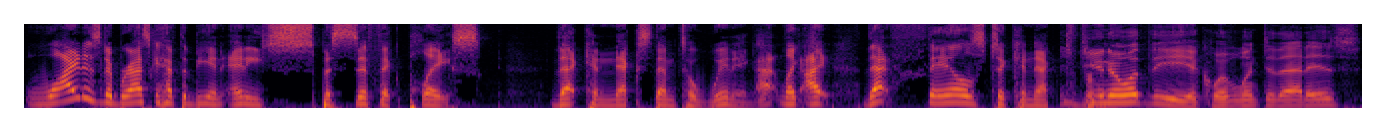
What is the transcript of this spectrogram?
why does Nebraska have to be in any specific place that connects them to winning? I, like I that fails to connect. Do you me. know what the equivalent to that is?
